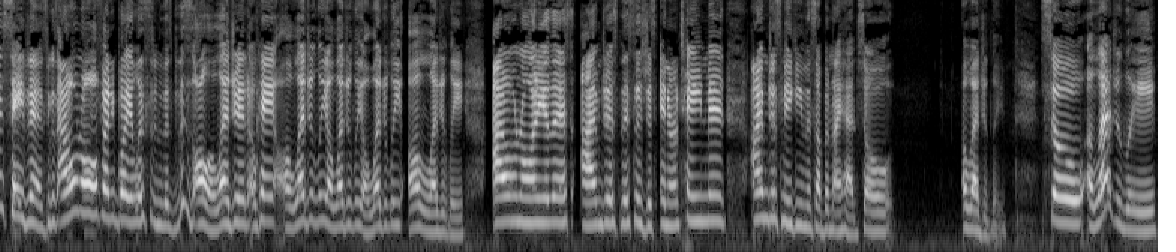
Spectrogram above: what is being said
just say this because I don't know if anybody listening to this, but this is all alleged, okay? Allegedly, allegedly, allegedly, allegedly. I don't know any of this. I'm just, this is just entertainment. I'm just making this up in my head. So, allegedly. So, allegedly,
